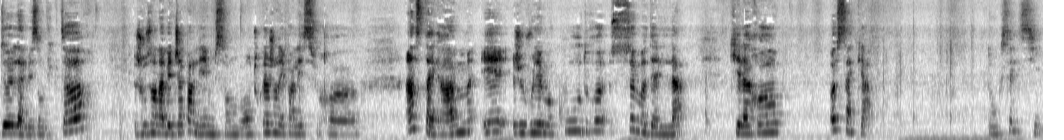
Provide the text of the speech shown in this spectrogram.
de la Maison Victor. Je vous en avais déjà parlé, il me semble. en tout cas, j'en ai parlé sur euh, Instagram. Et je voulais me coudre ce modèle-là, qui est la robe Osaka donc celle-ci,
